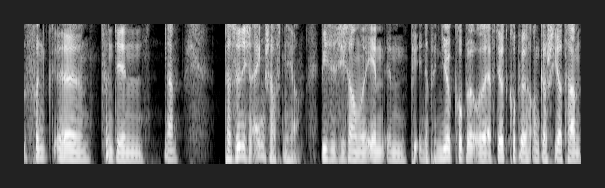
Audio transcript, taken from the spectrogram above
von, äh, von den na, persönlichen Eigenschaften her, wie sie sich, sagen wir, eben im, in der Pioniergruppe oder FDJ-Gruppe engagiert haben,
